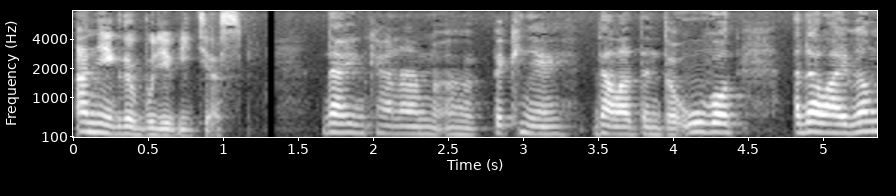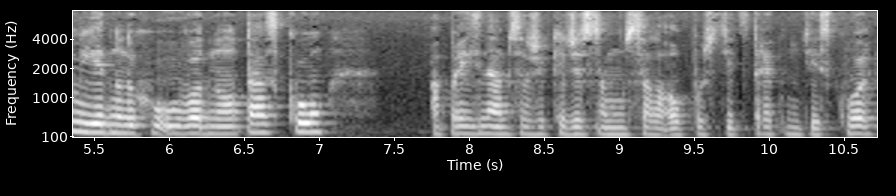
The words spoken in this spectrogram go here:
a niekto bude víťaz. Darinka nám e, pekne dala tento úvod a dala aj veľmi jednoduchú úvodnú otázku, a priznám sa, že keďže som musela opustiť stretnutie skôr,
